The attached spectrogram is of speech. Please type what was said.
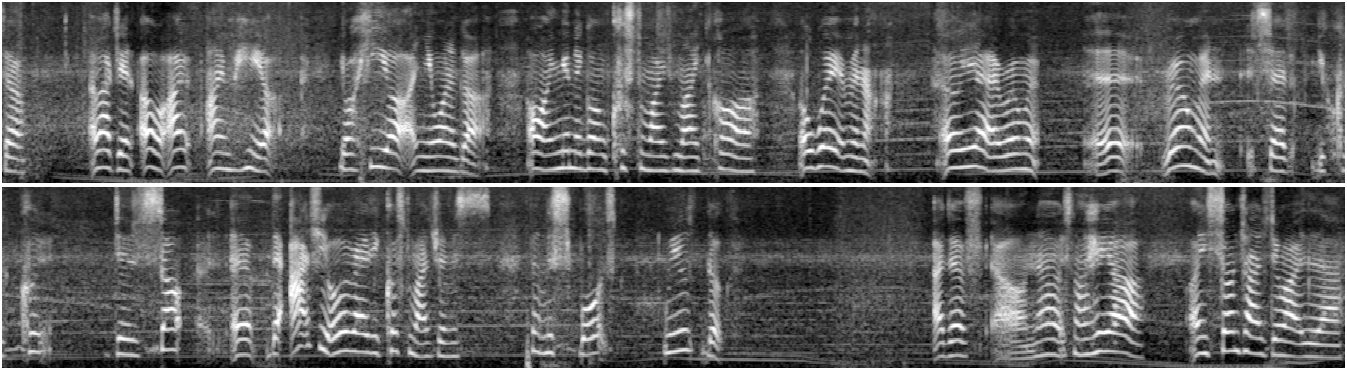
So, imagine, oh, I, I'm here. You're here and you want to go. Oh, I'm going to go and customize my car. Oh, wait a minute. Oh, yeah, Roman. Uh, Roman said you could, could there's so, uh, they're actually already customized with I think the sports wheels. Look. I don't. Oh no, it's not here. I mean, sometimes they might be there,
